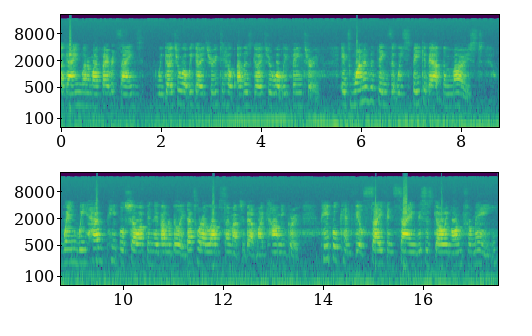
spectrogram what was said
again, one of my favourite sayings, we go through what we go through to help others go through what we've been through. It's one of the things that we speak about the most when we have people show up in their vulnerability. That's what I love so much about my Kami group. People can feel safe in saying, This is going on for me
